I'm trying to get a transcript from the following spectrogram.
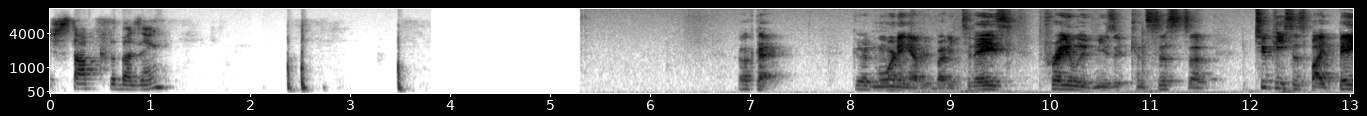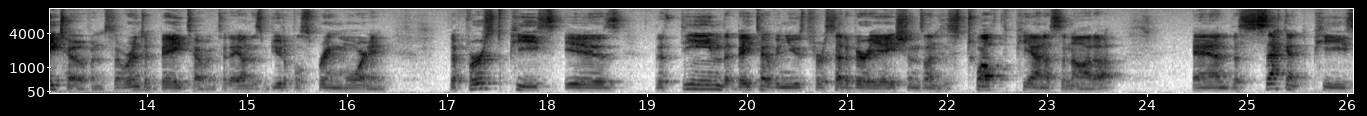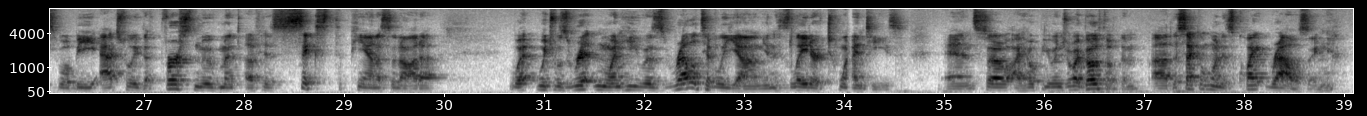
stop the buzzing. Okay. Good morning, everybody. Today's prelude music consists of two pieces by Beethoven. So we're into Beethoven today on this beautiful spring morning. The first piece is the theme that Beethoven used for a set of variations on his 12th piano sonata. And the second piece will be actually the first movement of his sixth piano sonata, which was written when he was relatively young, in his later 20s. And so I hope you enjoy both of them. Uh, the second one is quite rousing.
